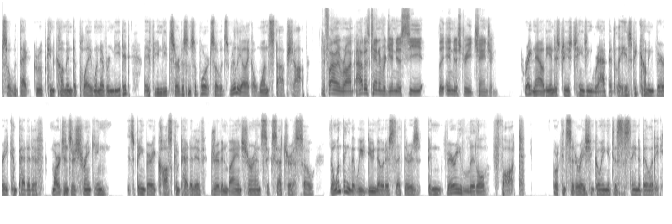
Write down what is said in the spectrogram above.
So that group can come into play whenever needed if you need service and support. So it's really like a one stop shop. And finally, Ron, how does Canon Virginia see the industry changing? Right now the industry is changing rapidly. It's becoming very competitive. Margins are shrinking. It's being very cost competitive, driven by insurance, et cetera. So the one thing that we do notice that there has been very little thought or consideration going into sustainability.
